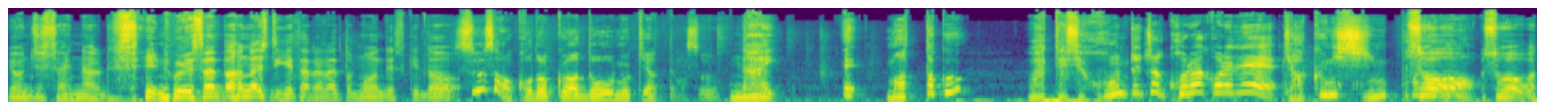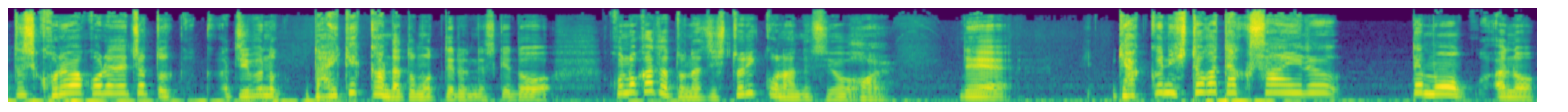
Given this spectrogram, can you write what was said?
40歳になるですね井上さんと話していけたらなと思うんですけど。スーさんは孤独はどう向き合ってます？ないえ全く？私本当にちょっとこれはこれで逆に心配そうそう私これはこれでちょっと自分の大欠陥だと思ってるんですけどこの方と同じ一人っ子なんですよ。はい。で逆に人がたくさんいるでもあの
